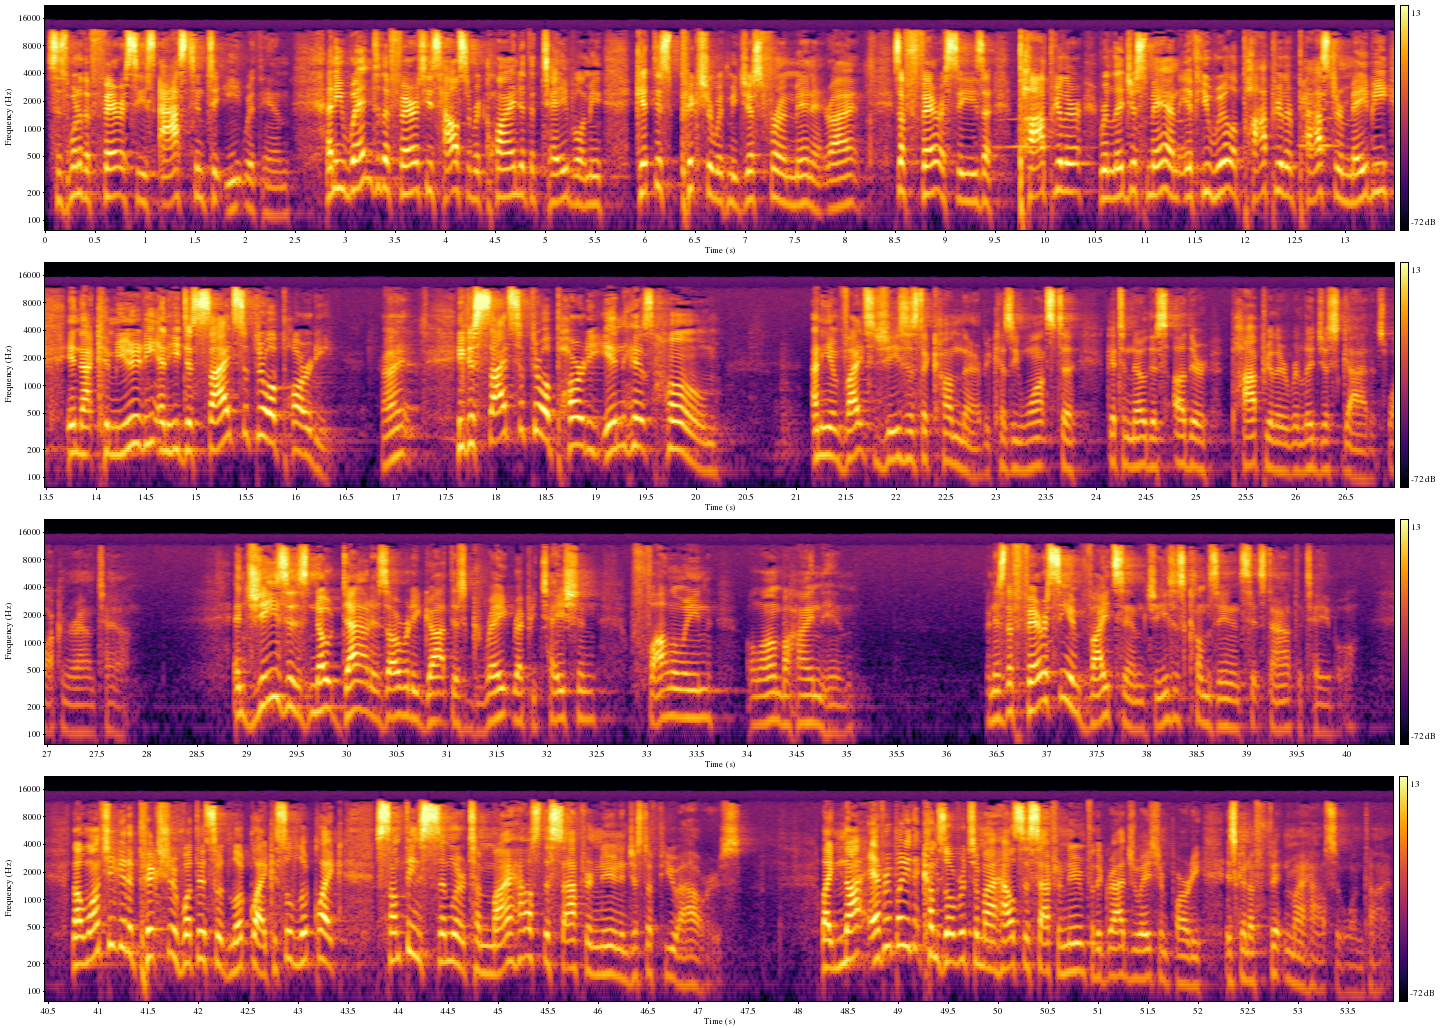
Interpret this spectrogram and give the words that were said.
It says one of the Pharisees asked him to eat with him. And he went into the Pharisee's house and reclined at the table. I mean, get this picture with me just for a minute, right? He's a Pharisee. He's a popular religious man, if you will, a popular pastor maybe in that community. And he decides to throw a party, right? He decides to throw a party in his home. And he invites Jesus to come there because he wants to get to know this other popular religious guy that's walking around town. And Jesus, no doubt, has already got this great reputation following along behind him. And as the Pharisee invites him, Jesus comes in and sits down at the table. Now, want you get a picture of what this would look like. This will look like something similar to my house this afternoon in just a few hours. Like, not everybody that comes over to my house this afternoon for the graduation party is going to fit in my house at one time.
